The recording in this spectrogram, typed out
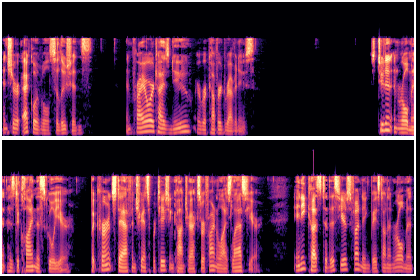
ensure equitable solutions, and prioritize new or recovered revenues. Student enrollment has declined this school year, but current staff and transportation contracts were finalized last year. Any cuts to this year's funding based on enrollment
